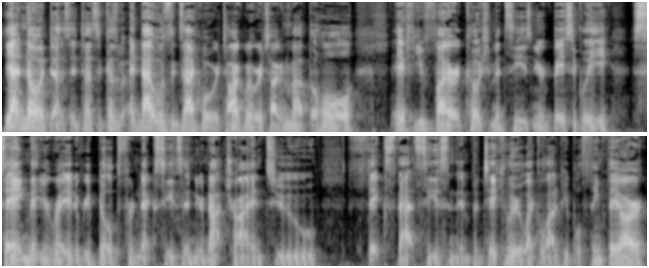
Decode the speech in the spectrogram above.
Yeah, no, it does. It does. Because uh, that was exactly what we were talking about. We were talking about the whole if you fire a coach midseason, you're basically saying that you're ready to rebuild for next season. You're not trying to fix that season in particular, like a lot of people think they are.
